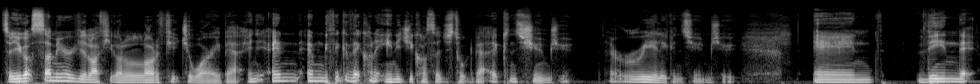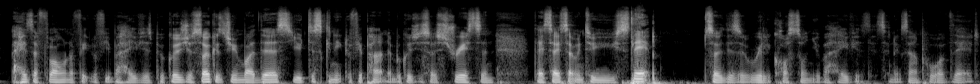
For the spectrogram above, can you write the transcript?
So you've got some area of your life you've got a lot of future worry about. And, and, and we think of that kind of energy cost I just talked about, it consumes you. It really consumes you. And then that has a flow on effect with your behaviors because you're so consumed by this, you disconnect with your partner because you're so stressed and they say something to you, you snap. So there's a really cost on your behaviors. That's an example of that.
